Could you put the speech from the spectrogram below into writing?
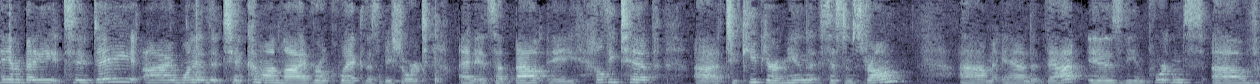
Hey everybody, today I wanted to come on live real quick. This will be short and it's about a healthy tip uh, to keep your immune system strong. Um, and that is the importance of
